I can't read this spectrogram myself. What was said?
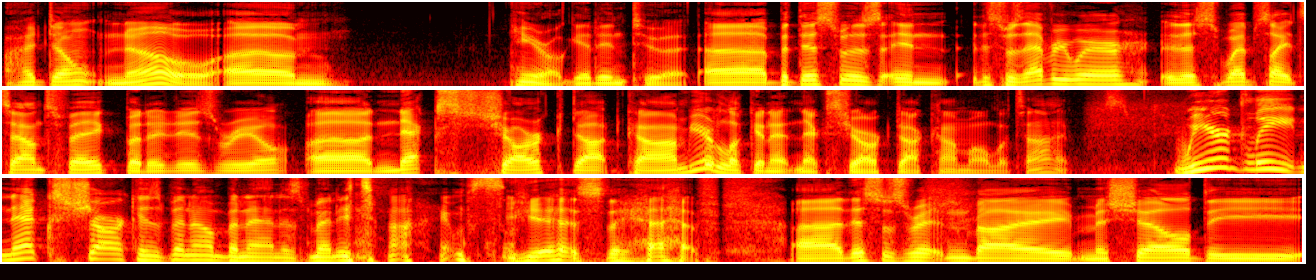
I don't know. Um, here, I'll get into it. Uh, but this was in this was everywhere. This website sounds fake, but it is real. Uh, nextshark.com. You're looking at nextshark.com all the time. Weirdly, Next Shark has been on bananas many times. Yes, they have. Uh, this was written by Michelle De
